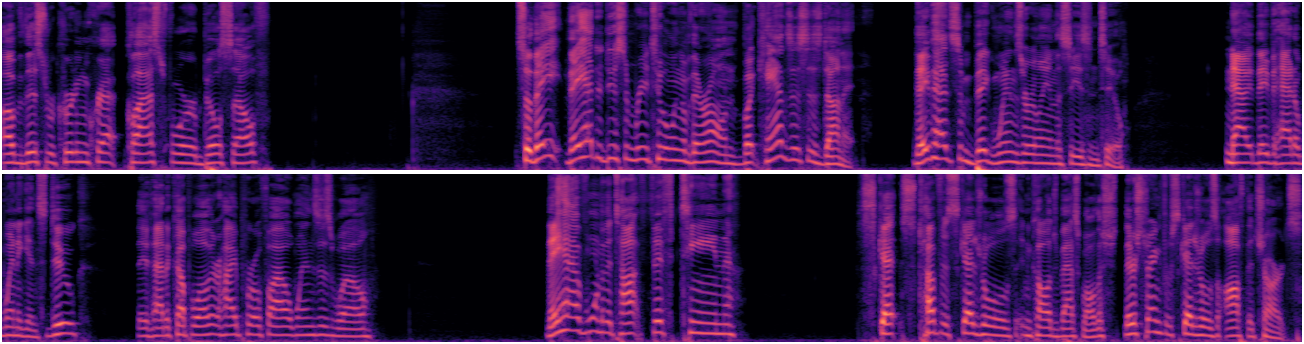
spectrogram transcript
of this recruiting class for Bill Self. So they they had to do some retooling of their own, but Kansas has done it. They've had some big wins early in the season too. Now they've had a win against Duke. They've had a couple other high profile wins as well. They have one of the top 15 ske- toughest schedules in college basketball. Their, their strength of schedule is off the charts.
